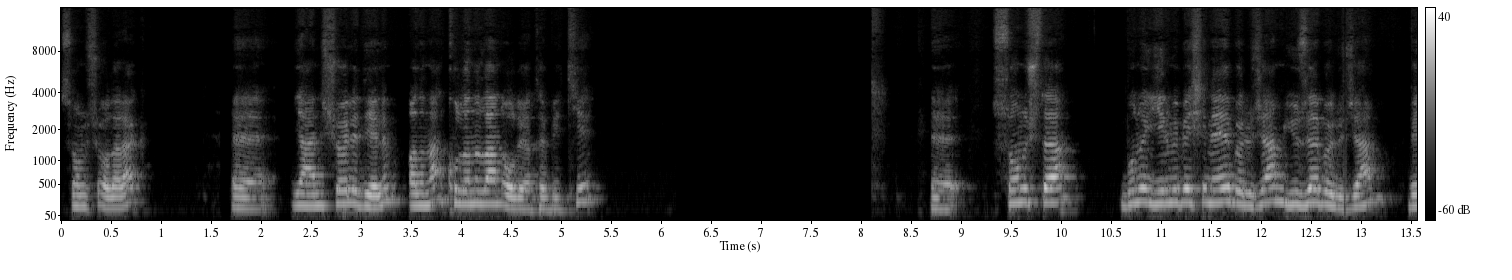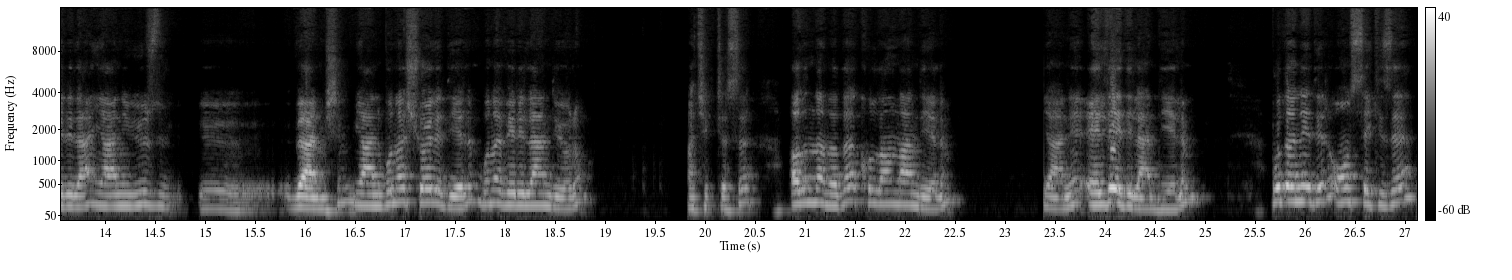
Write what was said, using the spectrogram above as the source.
sonuç olarak? Ee, yani şöyle diyelim alınan kullanılan oluyor tabii ki. Ee, sonuçta bunu 25'i neye böleceğim? 100'e böleceğim. Verilen yani 100 e, vermişim. Yani buna şöyle diyelim. Buna verilen diyorum. Açıkçası. Alınana da kullanılan diyelim. Yani elde edilen diyelim. Bu da nedir? 18'e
